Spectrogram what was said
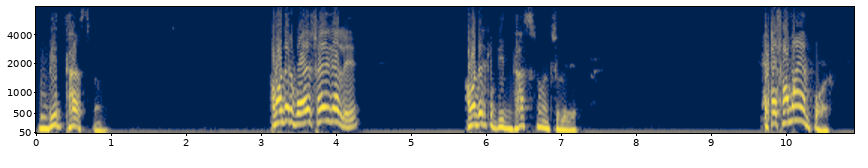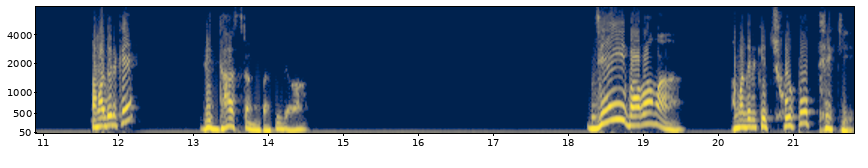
বৃদ্ধাশ্রম। আমাদের বয়স হয়ে গেলে আমাদেরকে বৃদ্ধাশ্রমে চলে যেতে একটা সময়ের পর আমাদেরকে বৃদ্ধাশ্রমে পাঠিয়ে দেওয়া যেই বাবা মা আমাদেরকে ছোট থেকে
